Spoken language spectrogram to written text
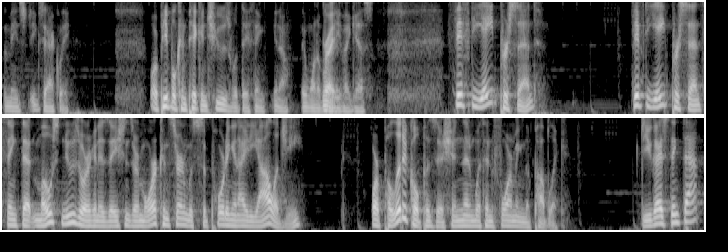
the mainstream, exactly. Or people can pick and choose what they think, you know, they want to believe, right. I guess. 58%, 58% think that most news organizations are more concerned with supporting an ideology or political position than with informing the public. Do you guys think that?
